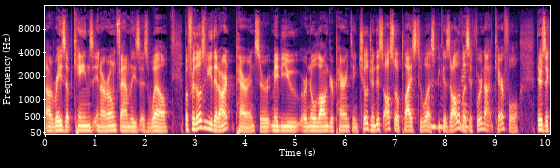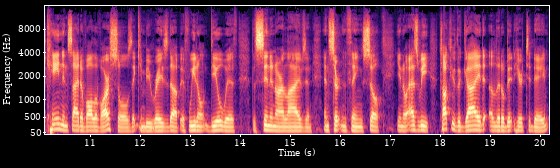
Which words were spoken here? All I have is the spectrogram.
uh, raise up Cains in our own families as well. But for those of you that aren't parents, or maybe you are no longer parenting children, this also applies to us because all of us, if we're not careful, there's a Cain inside of all of our souls that can be raised up if we don't deal with the sin in our lives and and certain things. So, you know, as we talk through the guide a little bit here today,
